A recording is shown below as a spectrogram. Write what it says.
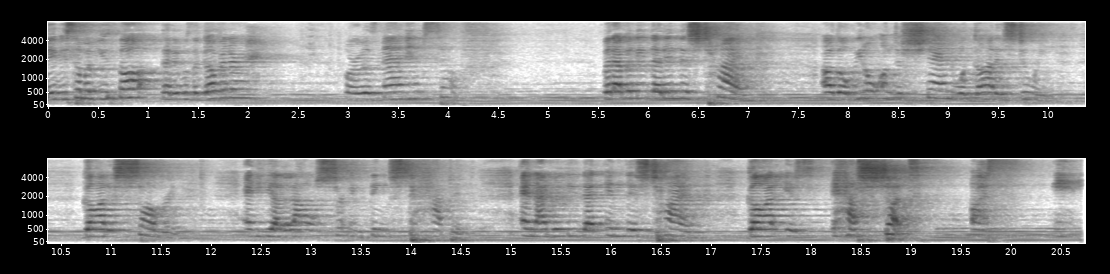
Maybe some of you thought that it was the governor or it was man himself. But I believe that in this time, although we don't understand what God is doing, God is sovereign and He allows certain things to happen. And I believe that in this time, God is has shut us in.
